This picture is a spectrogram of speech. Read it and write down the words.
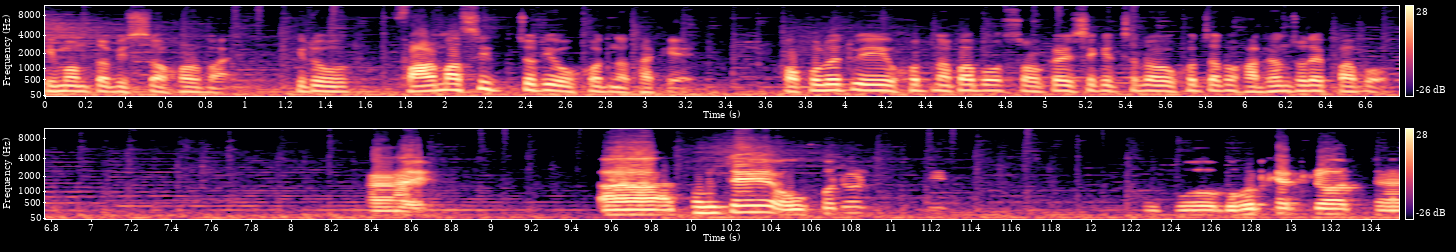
হিমন্ত বিশ্ব শৰ্মাই। কিন্তু ফাৰ্মাচীত যদি ঔষধ নাথাকে সকলোৱেতো এই ঔষধ নাপাব চৰকাৰী চিকিৎসালয়ৰ ঔষধ জানো সাধাৰণজনে পাব। আচলতে ঔষধৰ বহুত ক্ষেত্ৰত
